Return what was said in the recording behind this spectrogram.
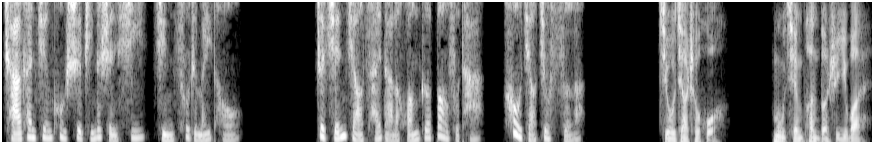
查看监控视频的沈西紧蹙着眉头，这前脚才打了黄哥报复他，后脚就死了。酒驾车祸，目前判断是意外。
